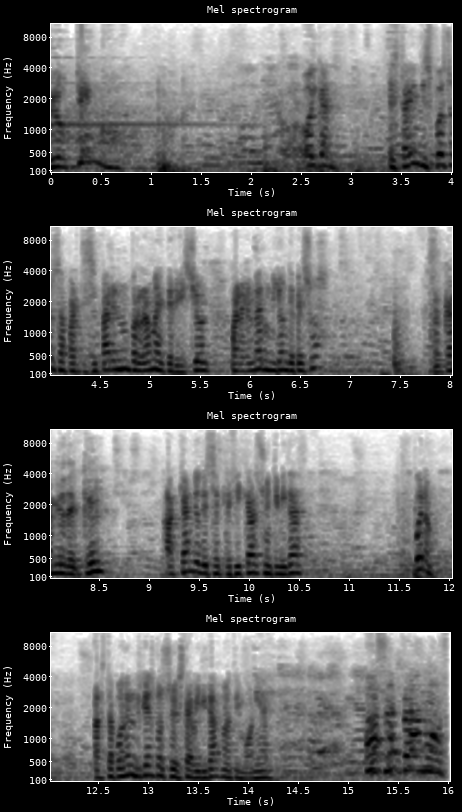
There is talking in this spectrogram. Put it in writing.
¡Lo tengo! Oigan, ¿estarían dispuestos a participar en un programa de televisión para ganar un millón de pesos? ¿A cambio de qué? A cambio de sacrificar su intimidad. Bueno, hasta poner en riesgo su estabilidad matrimonial. ¡Aceptamos!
